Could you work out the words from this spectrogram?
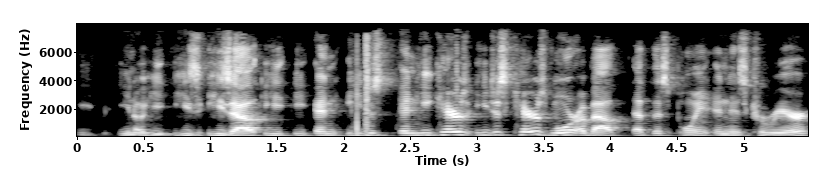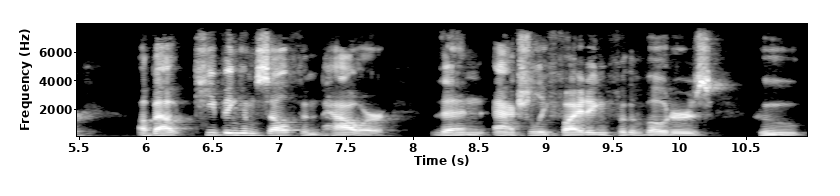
you know, he, he's he's out he, he, and he just and he cares he just cares more about at this point in his career about keeping himself in power than actually fighting for the voters who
